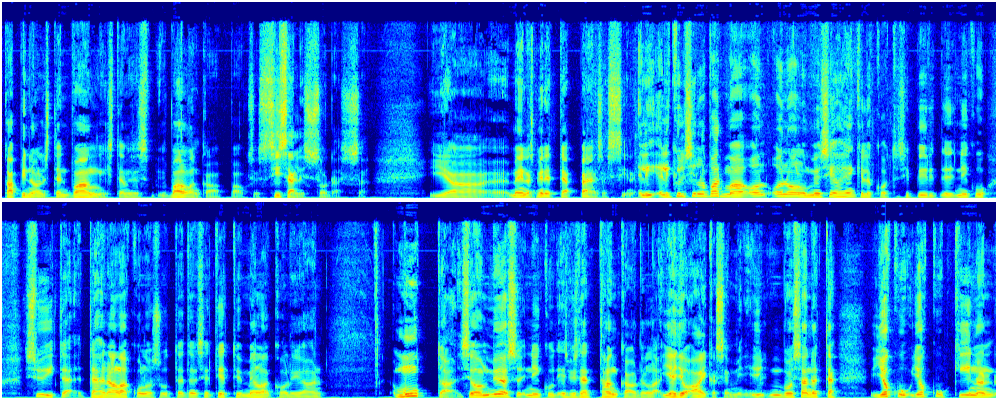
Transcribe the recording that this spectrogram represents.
kapinallisten vangiksi tämmöisessä vallankaappauksessa, sisällissodassa. Ja meinas menettää päänsä siinä. Eli, eli kyllä silloin varmaan on, on ollut myös ihan henkilökohtaisia piir- niin kuin syitä tähän alakuloisuuteen, tämmöiseen tiettyyn melankoliaan, mutta se on myös niin kuin esimerkiksi tankaudella ja jo aikaisemmin. Voisi sanoa, että joku, joku Kiinan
